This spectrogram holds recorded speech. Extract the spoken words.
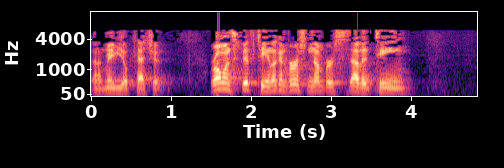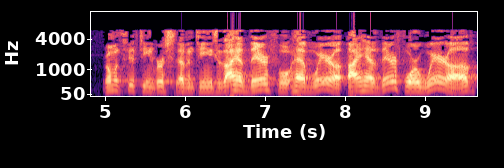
Uh, maybe you'll catch it. Romans 15, look at verse number 17. Romans 15 verse 17, he says, I have therefore, have whereof, I have therefore whereof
